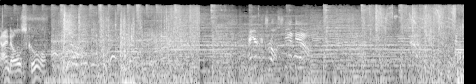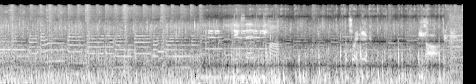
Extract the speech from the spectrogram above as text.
Kinda old school. Hangar control, stand down! Nick said, yeehaw. That's right, Nick. Yeehaw.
